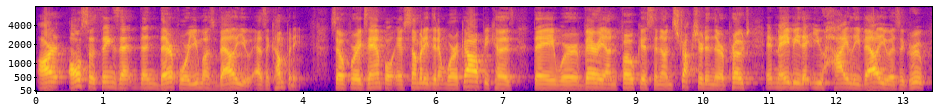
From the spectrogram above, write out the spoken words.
are also things that then therefore you must value as a company. So, for example, if somebody didn't work out because they were very unfocused and unstructured in their approach, it may be that you highly value as a group,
